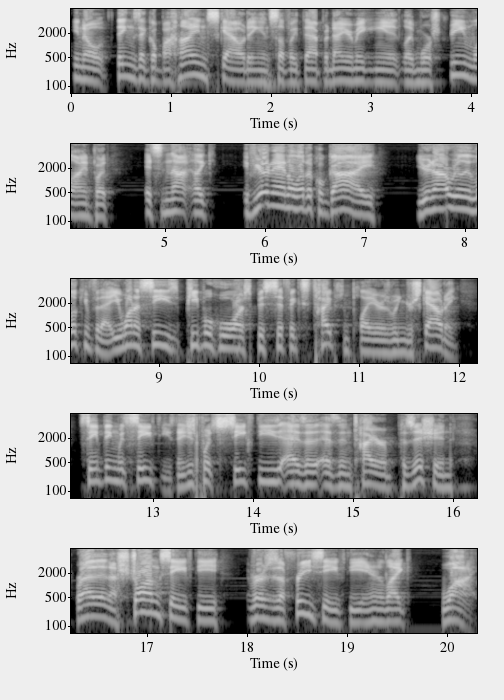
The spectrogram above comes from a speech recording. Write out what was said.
you know, things that go behind scouting and stuff like that. But now you're making it like more streamlined. But it's not like if you're an analytical guy, you're not really looking for that. You want to see people who are specific types of players when you're scouting. Same thing with safeties. They just put safety as a, as an entire position rather than a strong safety versus a free safety. And you're like, why?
